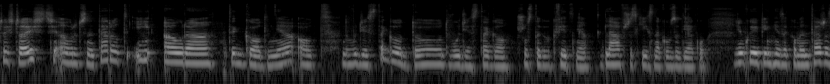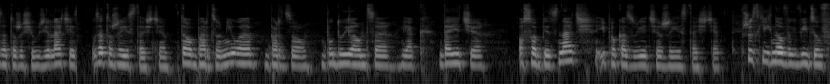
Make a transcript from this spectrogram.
Cześć, cześć, auryczny tarot i aura tygodnia od 20 do 26 kwietnia dla wszystkich znaków zodiaku. Dziękuję pięknie za komentarze, za to, że się udzielacie, za to, że jesteście. To bardzo miłe, bardzo budujące, jak dajecie o sobie znać i pokazujecie, że jesteście. Wszystkich nowych widzów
